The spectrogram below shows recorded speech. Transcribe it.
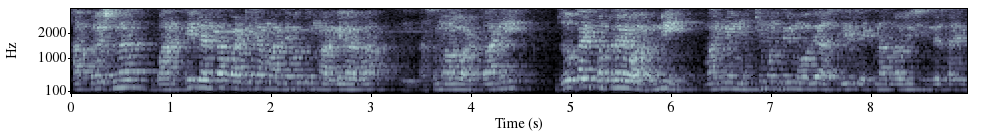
हा प्रश्न भारतीय जनता पार्टीच्या माध्यमातून मार्गी लागला असं मला वाटतं. आणि जो काही पत्रव्यवहार मी माननीय मुख्यमंत्री महोदय असतील एकनाथरावजी शिंदे साहेब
